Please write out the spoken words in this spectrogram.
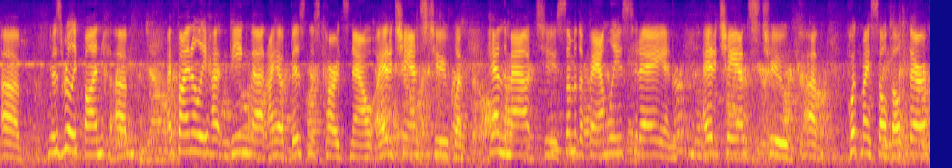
Uh, it was really fun. Um, I finally being that I have business cards now, I had a chance to um, hand them out to some of the families today and I had a chance to uh, put myself out there.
